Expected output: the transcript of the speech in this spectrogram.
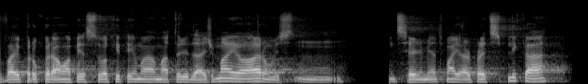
vai procurar uma pessoa que tem uma maturidade maior, um, um discernimento maior para te explicar.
